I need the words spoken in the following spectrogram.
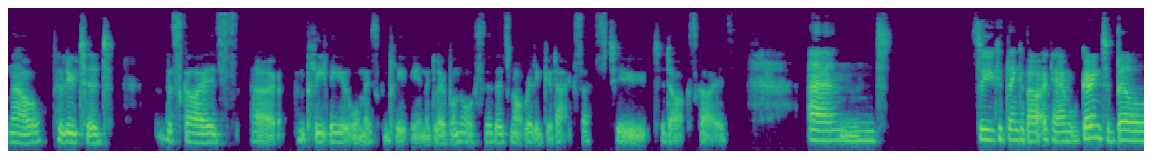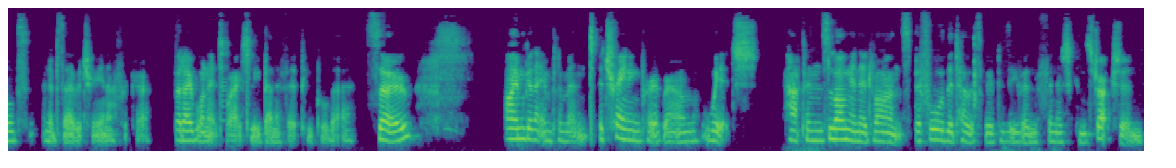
now polluted the skies uh, completely, almost completely in the global north. So there's not really good access to, to dark skies. And so you could think about, okay, I'm going to build an observatory in Africa but I want it to actually benefit people there. So I'm going to implement a training program which happens long in advance before the telescope is even finished construction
